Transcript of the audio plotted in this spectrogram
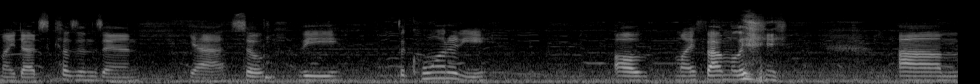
my dad's cousins, and yeah, so the the quantity of my family um,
